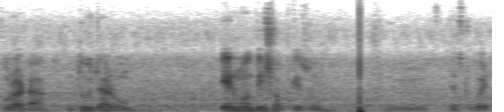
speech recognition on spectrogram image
পুরোটা, দুইটা রুম এর মধ্যেই সব কিছু জাস্ট ওয়েট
